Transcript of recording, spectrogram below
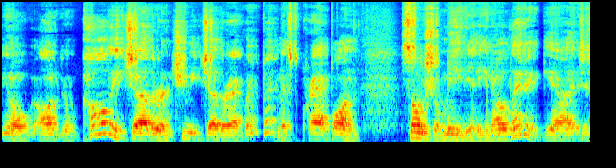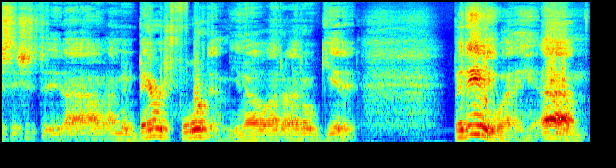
you know, call each other and chew each other out. Quit putting this crap on social media. You know, let it. You know, it just it's just I, am embarrassed for them. You know, I, I don't get it. But anyway, um,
